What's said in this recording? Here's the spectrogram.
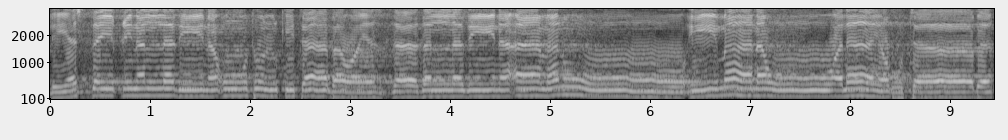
ليستيقن الذين أوتوا الكتاب ويزداد الذين آمنوا إيمانا ولا يرتاب.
